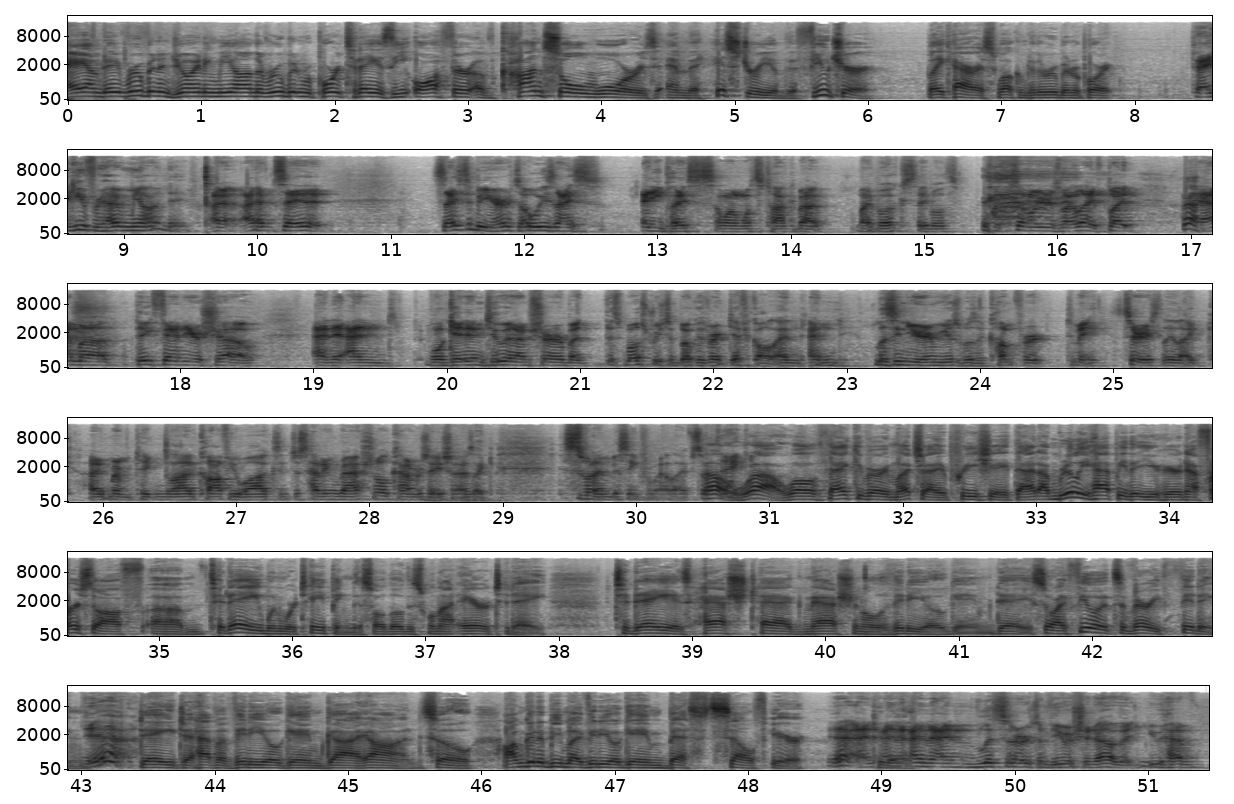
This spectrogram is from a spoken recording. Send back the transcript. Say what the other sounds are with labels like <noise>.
Hey, I'm Dave Rubin, and joining me on the Rubin Report today is the author of Console Wars and the History of the Future, Blake Harris. Welcome to the Rubin Report. Thank you for having me on, Dave. I, I have to say that it's nice to be here. It's always nice any place someone wants to talk about my books. They both several years of my life, but <laughs> I am a big fan of your show, and and we'll get into it, I'm sure. But this most recent book was very difficult, and and listening to your interviews was a comfort to me. Seriously, like I remember taking a lot of coffee walks and just having rational conversation. I was like, this is what I'm missing from my life. So Oh, thank you. wow. Well, thank you very much. I appreciate that. I'm really happy that you're here. Now, first off, um, today, when we're taping this, although this will not air today, today is hashtag National Video Game Day. So I feel it's a very fitting Yeah. day to have a video game guy on. So I'm going to be my video game best self here. Yeah, and, and, and, and listeners and viewers should know that you have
